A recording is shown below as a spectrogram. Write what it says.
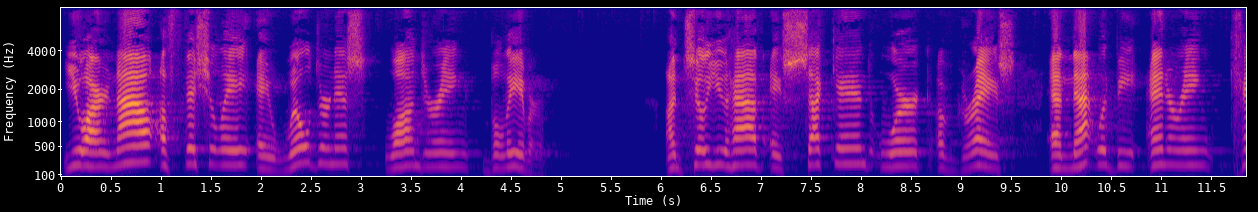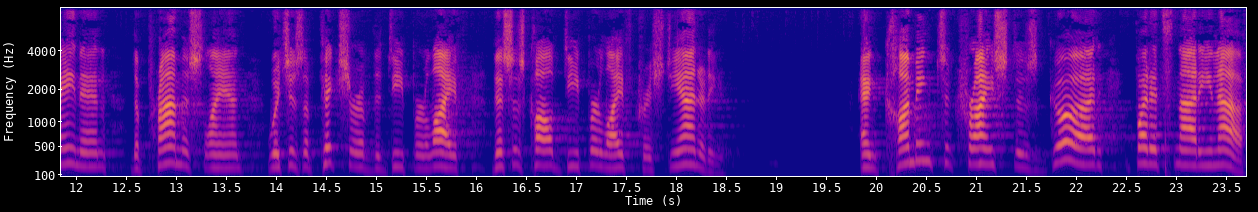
You are now officially a wilderness wandering believer until you have a second work of grace, and that would be entering Canaan, the promised land, which is a picture of the deeper life. This is called deeper life Christianity. And coming to Christ is good, but it's not enough.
